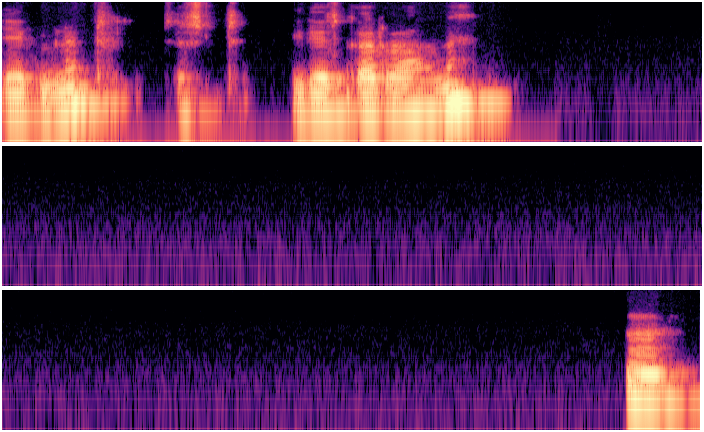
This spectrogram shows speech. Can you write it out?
एक मिनट जस्ट इरेज कर रहा हूँ मैं. हम्म।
